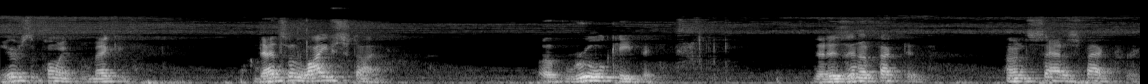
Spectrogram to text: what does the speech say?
Here's the point I'm making. That's a lifestyle of rule keeping that is ineffective, unsatisfactory,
